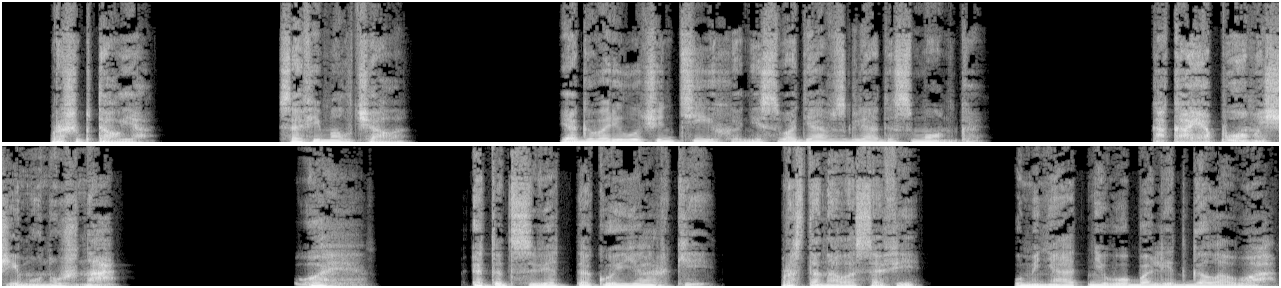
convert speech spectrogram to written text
— прошептал я. Софи молчала. Я говорил очень тихо, не сводя взгляда с Монка. «Какая помощь ему нужна?» «Ой, этот свет такой яркий!» — простонала Софи. «У меня от него болит голова».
